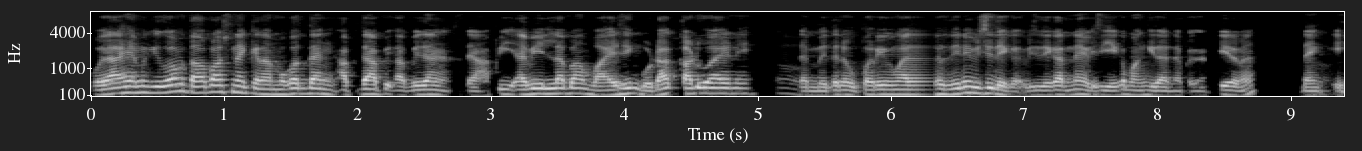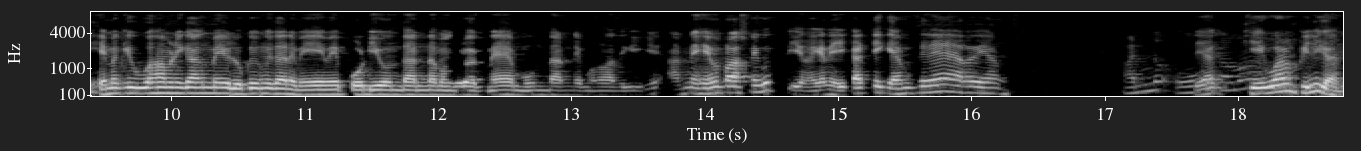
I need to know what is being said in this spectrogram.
ඔයා එහෙම කිව්වම තව ප්‍රශ්නයක් කෙනා මොකද දැන් අපි අපි අපි දැන් අපි ඇවිල්ලා බං වයසින් ගොඩක් අඩු අයනේ. දැන් මෙතන උපරිම වයස දින 22 22ක් නෑ 21 මං හිතන්නේ අපේ කට්ටියම දැන් එහෙම කිව්වහම නිකන් මේ ලොකුන් හිතන්නේ මේ මේ පොඩි උන් දන්න මඟුලක් නෑ මුන් දන්නේ මොනවද කියේ අන්න එහෙම ප්‍රශ්නකුත් තියෙනවා. يعني ඒ කට්ටිය කැමති නෑ අර යන්. අන්න ඕක දෙයක් කියවම පිළිගන්න.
